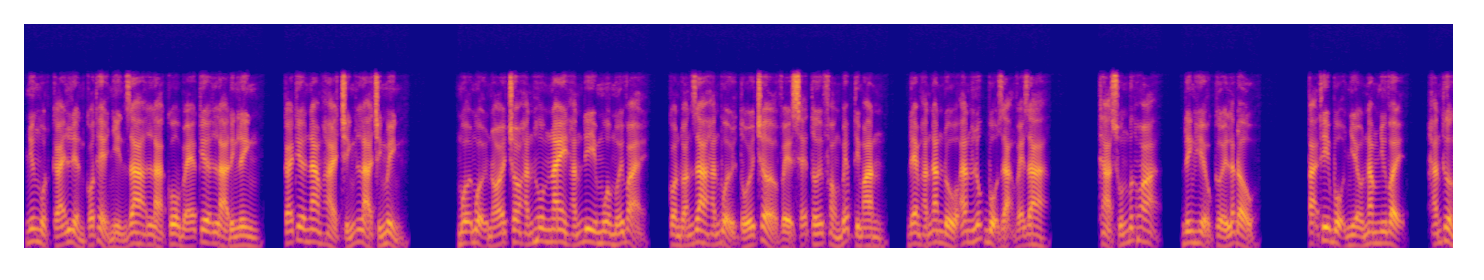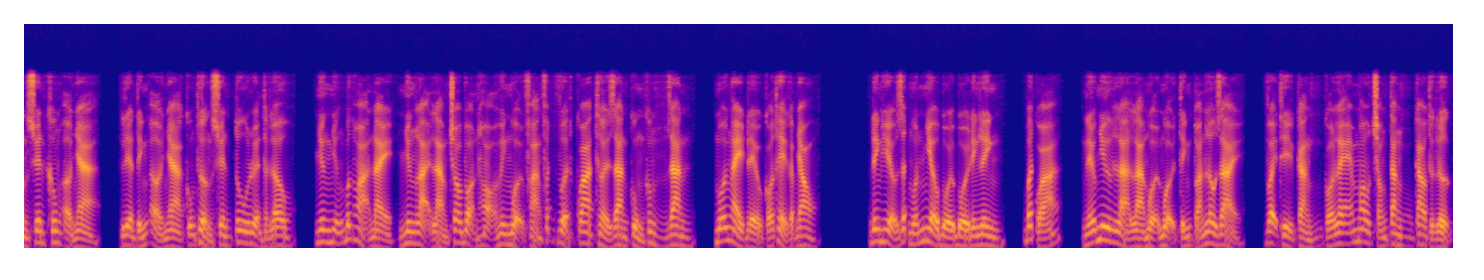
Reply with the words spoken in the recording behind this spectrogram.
nhưng một cái liền có thể nhìn ra là cô bé kia là đinh linh, cái kia nam hải chính là chính mình. Mội mội nói cho hắn hôm nay hắn đi mua mới vải còn đoán ra hắn buổi tối trở về sẽ tới phòng bếp tìm ăn, đem hắn ăn đồ ăn lúc bộ dạng vẽ ra. Thả xuống bức họa, đinh hiểu cười lắc đầu. Tại thi bộ nhiều năm như vậy, hắn thường xuyên không ở nhà, liền tính ở nhà cũng thường xuyên tu luyện thật lâu, nhưng những bức họa này nhưng lại làm cho bọn họ huynh muội phảng phất vượt qua thời gian cùng không gian, mỗi ngày đều có thể gặp nhau. Đinh hiểu rất muốn nhiều bồi bồi đinh linh, bất quá, nếu như là là muội muội tính toán lâu dài, vậy thì càng có lẽ mau chóng tăng cao thực lực.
